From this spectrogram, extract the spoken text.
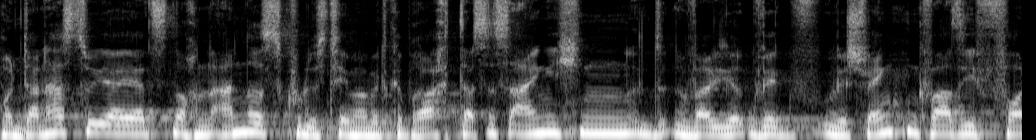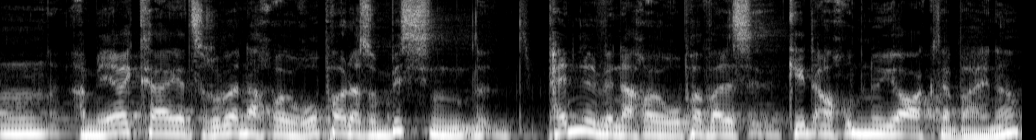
Und dann hast du ja jetzt noch ein anderes cooles Thema mitgebracht. Das ist eigentlich ein, weil wir, wir schwenken quasi von Amerika jetzt rüber nach Europa oder so ein bisschen pendeln wir nach Europa, weil es geht auch um New York dabei, ne?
